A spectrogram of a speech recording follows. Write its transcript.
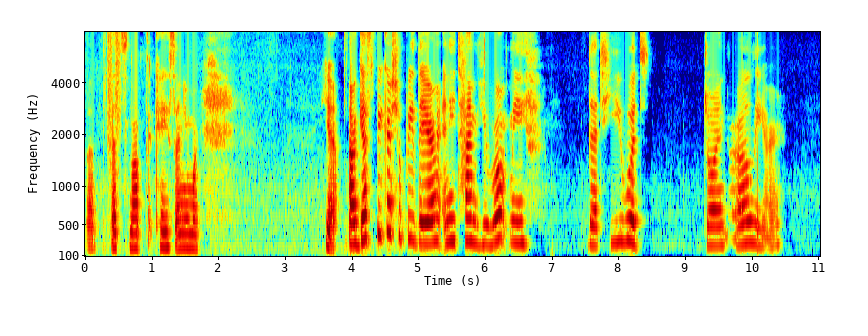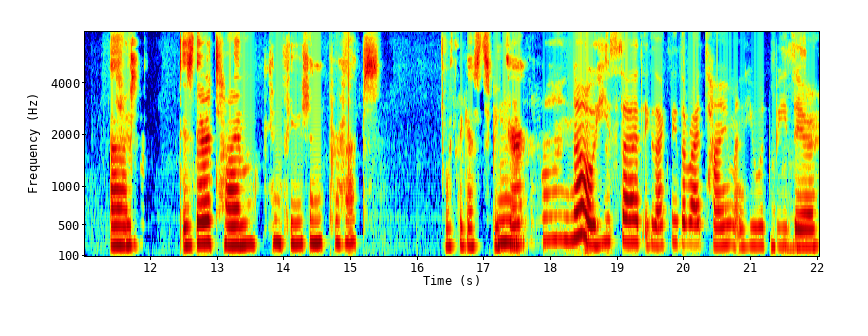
But that's not the case anymore. Yeah, our guest speaker should be there anytime. He wrote me that he would join earlier. Um, is there a time confusion, perhaps, with the guest speaker? uh, no, he said exactly the right time, and he would be there.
